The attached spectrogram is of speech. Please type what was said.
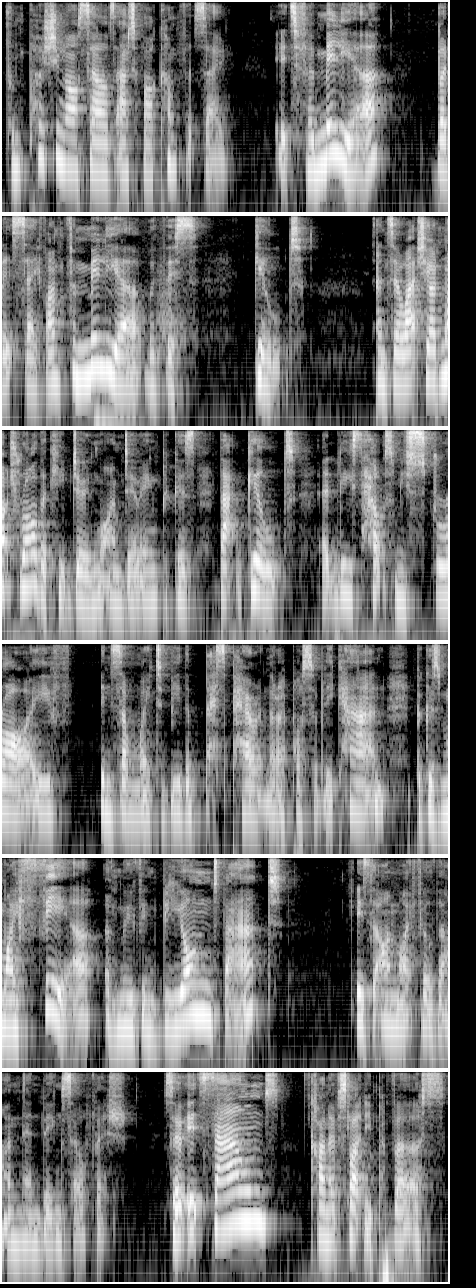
from pushing ourselves out of our comfort zone. It's familiar, but it's safe. I'm familiar with this guilt. And so, actually, I'd much rather keep doing what I'm doing because that guilt at least helps me strive in some way to be the best parent that I possibly can. Because my fear of moving beyond that is that I might feel that I'm then being selfish. So it sounds kind of slightly perverse,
